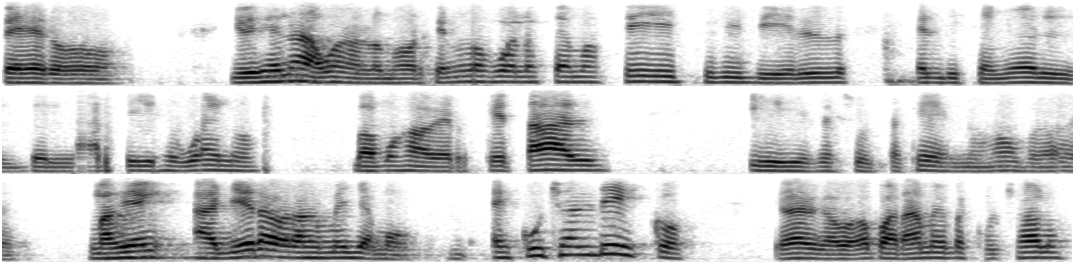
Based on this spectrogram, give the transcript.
pero yo dije, nada, bueno, a lo mejor tiene unos buenos temas, sí, vi el, el diseño del, del arte y dije, bueno, vamos a ver qué tal y resulta que no, brother. Más bien, ayer Abraham me llamó, escucha el disco. Y verga, voy a pararme para escucharlo.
